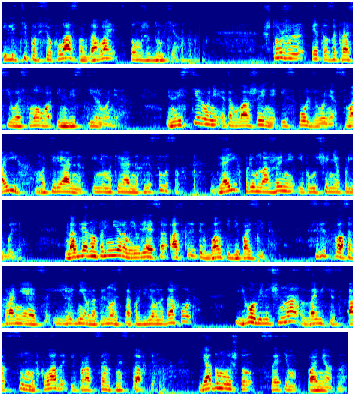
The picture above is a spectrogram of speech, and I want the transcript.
Или типа все классно, давай в том же духе. Что же это за красивое слово инвестирование? Инвестирование – это вложение и использование своих материальных и нематериальных ресурсов для их приумножения и получения прибыли. Наглядным примером является открытый в банке депозит. Средства сохраняются и ежедневно приносят определенный доход. Его величина зависит от суммы вклада и процентной ставки. Я думаю, что с этим понятно.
